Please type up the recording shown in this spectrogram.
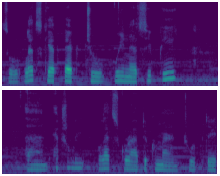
so let's get back to WinSCP. And actually let's grab the command to update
